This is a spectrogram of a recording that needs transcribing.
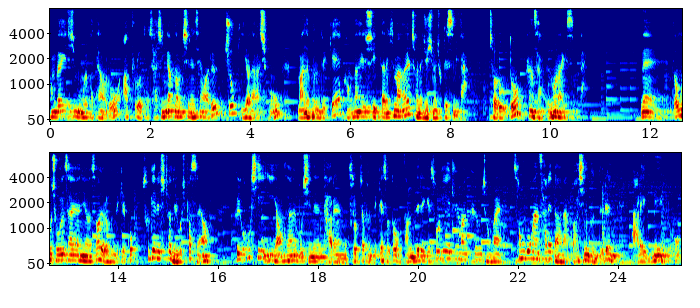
건강해지신 몸을 바탕으로 앞으로 더 자신감 넘치는 생활을 쭉 이어나가시고 많은 분들께 건강해질 수 있다는 희망을 전해주시면 좋겠습니다. 저로도 항상 응원하겠습니다. 네, 너무 좋은 사연이어서 여러분들께 꼭 소개를 시켜드리고 싶었어요. 그리고 혹시 이 영상을 보시는 다른 구독자분들께서도 남들에게 소개해줄 만큼 정말 성공한 사례다 라고 하시는 분들은 아래 이메일로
